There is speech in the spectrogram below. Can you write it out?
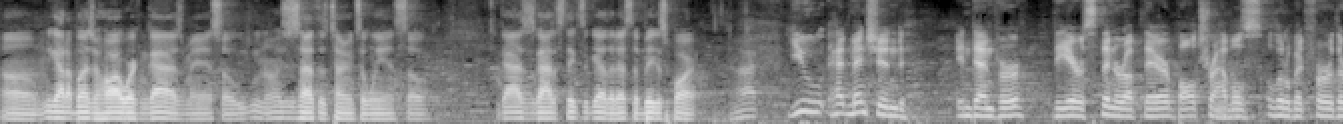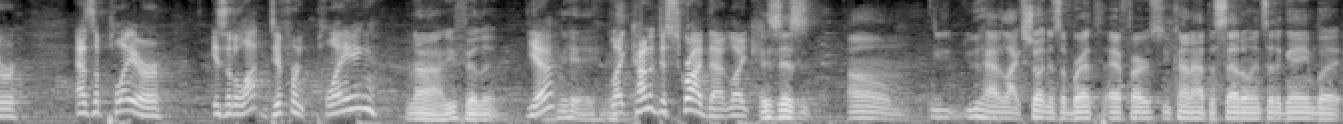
um, we got a bunch of hardworking guys, man. So you know, it just has to turn to win. So guys just got to stick together. That's the biggest part. All right. You had mentioned in Denver, the air is thinner up there, ball travels a little bit further. As a player, is it a lot different playing? Nah, you feel it. Yeah? Yeah. Like, kind of describe that. Like, It's just um, you you have like shortness of breath at first. You kind of have to settle into the game, but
